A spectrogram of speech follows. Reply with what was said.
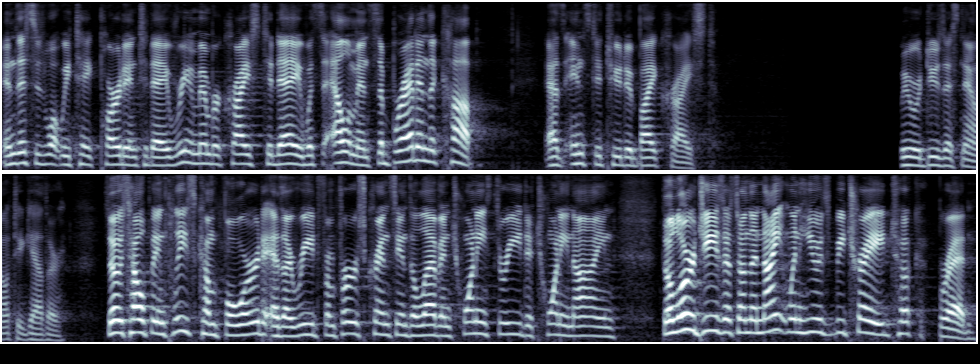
And this is what we take part in today. We remember Christ today with the elements, the bread and the cup, as instituted by Christ. We will do this now together. Those helping, please come forward as I read from 1 Corinthians 11 23 to 29. The Lord Jesus, on the night when he was betrayed, took bread.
